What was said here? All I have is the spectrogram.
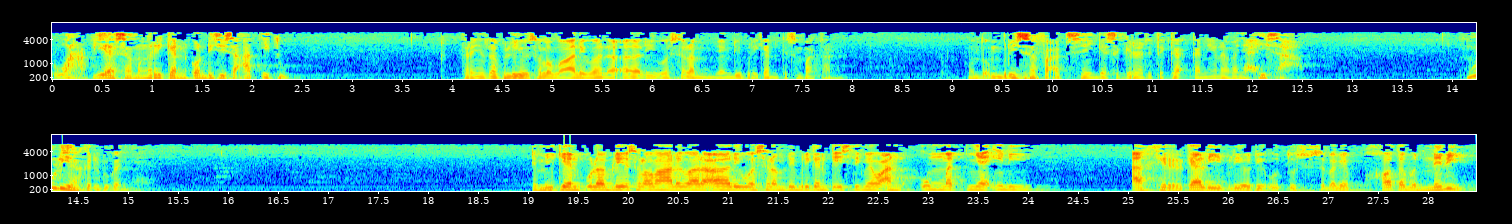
Luar biasa mengerikan kondisi saat itu. Ternyata beliau Shallallahu Alaihi Wasallam yang diberikan kesempatan untuk memberi syafaat sehingga segera ditegakkan yang namanya hisab. Mulia kedudukannya. Demikian pula beliau Shallallahu Alaihi Wasallam diberikan keistimewaan umatnya ini akhir kali beliau diutus sebagai khatamun nabi.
